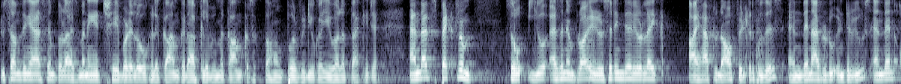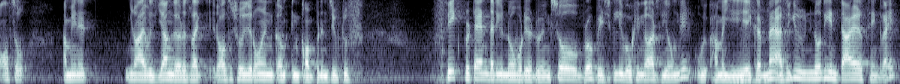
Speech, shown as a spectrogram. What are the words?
To something as simple as मैंने ये छः बड़े लोगों के लिए काम करा आपके लिए भी मैं काम कर सकता हूँ पर वीडियो का ये वाला पैकेज है. And that spectrum so you as an employee you're setting there you're like I have to now filter through this, and then I have to do interviews, and then also, I mean, it. You know, I was younger. It's like it also shows your own incom- incompetence. You have to f- fake pretend that you know what you're doing. So, bro, basically, working hours ये होंगे हमें ये ये करना है as if you know the entire thing, right?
